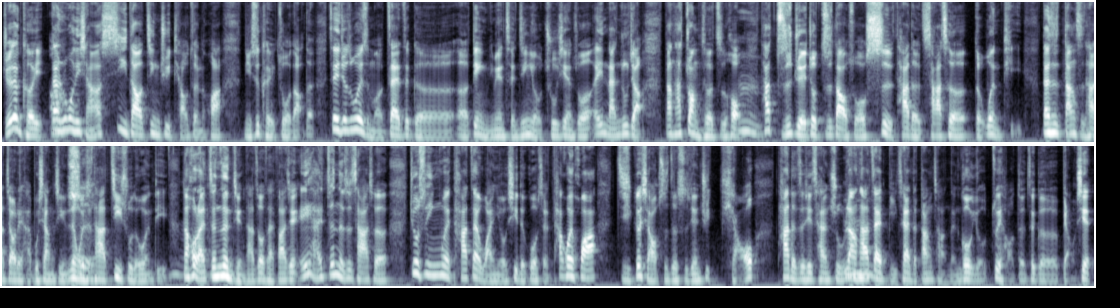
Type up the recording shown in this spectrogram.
绝对可以。但如果你想要细到进去调整的话，你是可以做到的。这也就是为什么在这个呃电影里面曾经有出现说，哎，男主角当他撞车之后，他直觉就知道说是他的刹车的问题，但是当时他的教练还不相信，认为是他技术的问题。那后来真正检查之后才发现，哎，还真的是刹车，就是因为他在玩游戏的过程，他会花几个小时的时间去调他的这些参数，让他在比赛的当场能够有最好的这个表现，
